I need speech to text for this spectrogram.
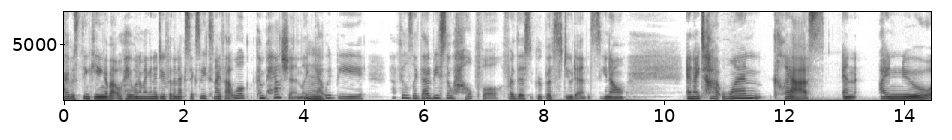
I was thinking about, okay, what am I going to do for the next six weeks? And I thought, well, compassion, like mm. that would be, that feels like that would be so helpful for this group of students, you know? And I taught one class and I knew,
